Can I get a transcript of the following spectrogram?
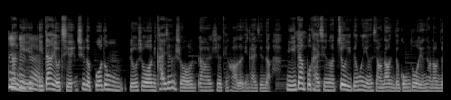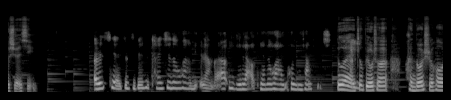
那你一旦有情绪的波动，比如说你开心的时候当然是挺好的，挺开心的，你一旦不开心了，就一定会影响到你的工作，影响到你的学习。而且，就即便是开心的话，你们两个要一直聊天的话，也会影响学习。对，就比如说，很多时候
